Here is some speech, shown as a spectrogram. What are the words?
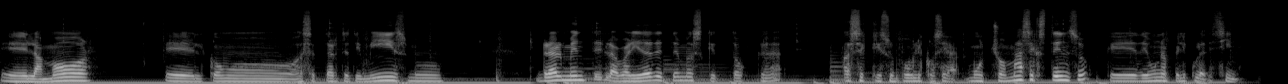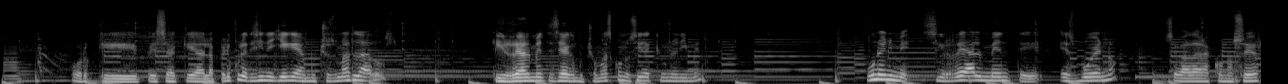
el amor, el cómo aceptarte a ti mismo. Realmente la variedad de temas que toca hace que su público sea mucho más extenso que de una película de cine. Porque pese a que a la película de cine llegue a muchos más lados y realmente se haga mucho más conocida que un anime, un anime si realmente es bueno, se va a dar a conocer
